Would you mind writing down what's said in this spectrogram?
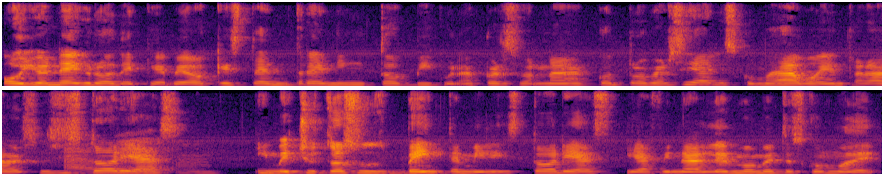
hoyo negro de que veo que está en trending topic una persona controversial, y es como, ah, voy a entrar a ver sus historias ver, mm, y me chuto sus 20 mil historias y al final del momento es como de,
